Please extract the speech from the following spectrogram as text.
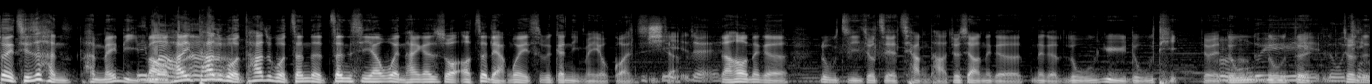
对，其实很很没礼貌。他他如果他如果真的真心要问他，应该是说哦，这两位是不是跟你们有关系？这样对。然后那个陆机就直接呛他，就像那个那个卢玉卢挺，对卢卢对，就是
